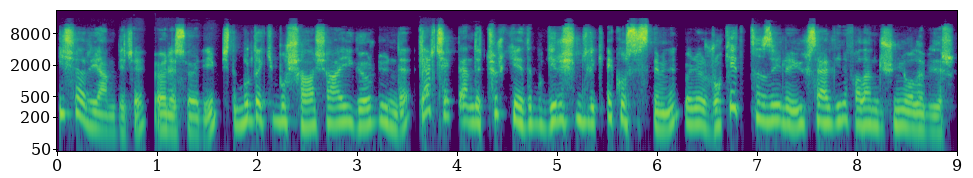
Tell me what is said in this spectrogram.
iş arayan biri öyle söyleyeyim. İşte buradaki bu şaşayı gördüğünde gerçekten de Türkiye'de bu girişimcilik ekosisteminin böyle roket hızıyla yükseldiğini falan düşünüyor olabilir.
